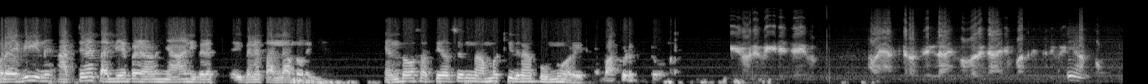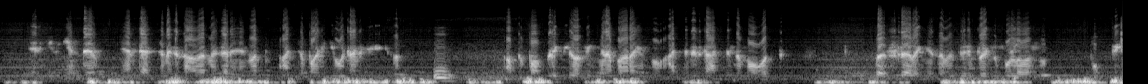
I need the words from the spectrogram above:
പ്രവീണ് അച്ഛനെ തല്ലിയപ്പോഴാണ് ഞാൻ ഇവരെ ഇവനെ തല്ലാൻ തുടങ്ങിയത്. എന്തോ സത്യാവസ്ഥ നമുക്ക് ഇതിനകത്ത് ഒന്നും അറിയില്ല ബാക്കിയുടെ കിട്ടുമോ? ഇങ്ങനെ ഒരു വീഡിയോ ചെയ്തു. അവൻ അഡ്രസ് ഇല്ല എന്നുള്ളൊരു കാര്യം പറഞ്ഞിട്ടൊരു വീഡിയോ അപ്പം എനിക്ക് എനിക്ക് എന്റെ എന്റെ അച്ഛനൊക്കെ സാധാരണക്കാരെ ഞങ്ങൾ അച്ഛൻ പണിക്ക് പോയിട്ടാണ് ജീവിക്കുന്നത്. അപ്പൊ പബ്ലിക്കിൽ വന്ന് ഇങ്ങനെ പറയുന്നു അച്ഛന്റെ അച്ഛന്റെ മുഖത്ത് ബസ് ഇറങ്ങിയ സമയത്ത് ഒരു പെണ്ണുമ്പുള്ള വന്നു. തുപ്പി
